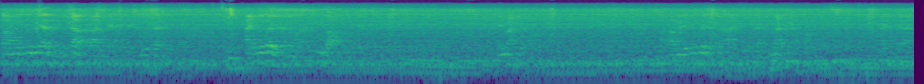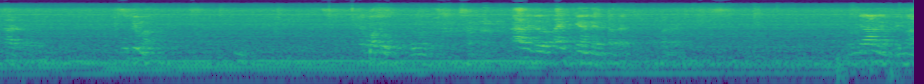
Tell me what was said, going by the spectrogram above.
ကာမဂုဏ်ရဲ့ဒီကတာတဲ့ဒီကအဲလိုလေမှာဥပါဒီမှာအမေတို့ကလည်းအဲ့ဒါမှတ်တယ်အဲ့ဒါဥပမာအဲ့ဘာလို့အဲ့ဒါ အဲ့ကျန်တဲ့ပတ်သက်ပတ်သက်ဘုရားနဲ့ပြိမာ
